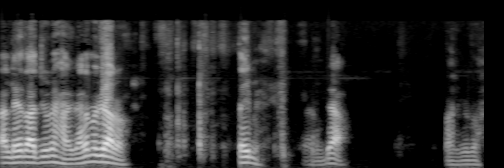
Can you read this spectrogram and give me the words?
အဲလေသာကျူးနဲ့ဟာဒါလည်းမပြတော့သိမ့်မယ်မပြပါလို့တော့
